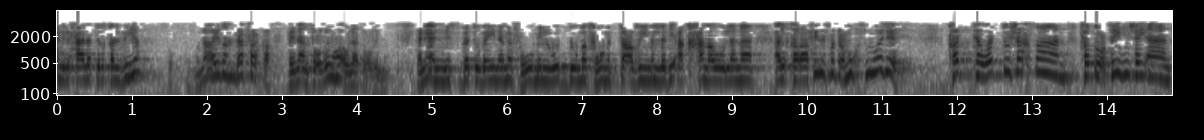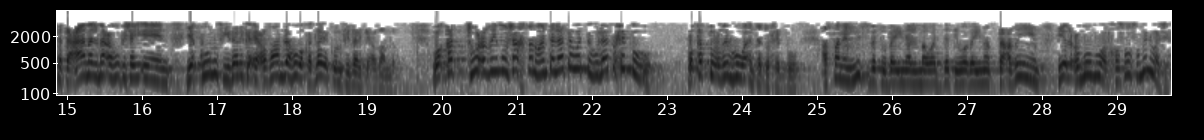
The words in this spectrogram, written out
عن الحالة القلبية هنا أيضا لا فرق بين أن تعظمه أو لا تعظمه. يعني النسبة بين مفهوم الود ومفهوم التعظيم الذي أقحمه لنا القرافي نسبة عمق من وجه. قد تود شخصا فتعطيه شيئا تتعامل معه بشيء يكون في ذلك إعظام له وقد لا يكون في ذلك إعظام له. وقد تعظم شخصا وأنت لا توده لا تحبه. وقد تعظمه وأنت تحبه. أصلا النسبة بين المودة وبين التعظيم هي العموم والخصوص من وجه.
